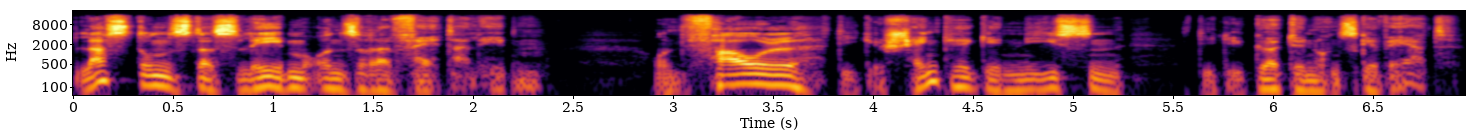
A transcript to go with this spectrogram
Lasst uns das Leben unserer Väter leben und faul die Geschenke genießen, die die Göttin uns gewährt.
